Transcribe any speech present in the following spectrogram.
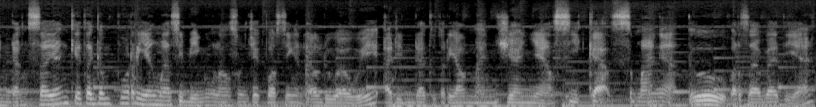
Indang sayang kita gempur yang masih bingung langsung cek postingan L2W Adinda tutorial manjanya. Sikat semangat tuh persahabat ya.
